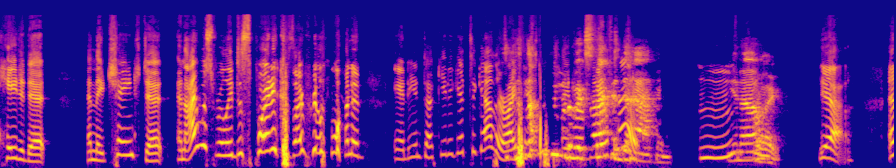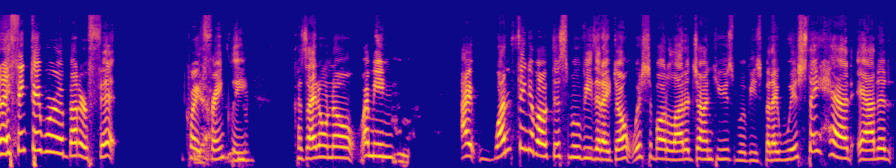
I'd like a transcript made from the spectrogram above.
hated it and they changed it. And I was really disappointed because I really wanted Andy and Ducky to get together. I think you would have expected to happen. Mm-hmm. You know? Right. Yeah. And I think they were a better fit, quite yeah. frankly. Because mm-hmm. I don't know. I mean, mm-hmm. I one thing about this movie that I don't wish about a lot of John Hughes movies, but I wish they had added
